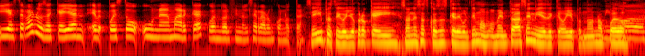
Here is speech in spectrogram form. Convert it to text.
Y está raro, o sea, que hayan eh, puesto una marca cuando al final cerraron con otra. Sí, pues digo, yo creo que ahí son esas cosas que de último momento hacen y es de que, oye, pues no, no puedo,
